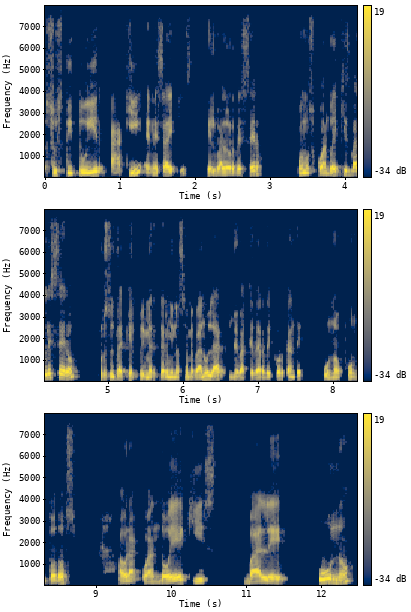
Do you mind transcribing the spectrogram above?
sustituir aquí, en esa X, el valor de cero. Cuando X vale cero, resulta que el primer término se me va a anular y me va a quedar de cortante 1.2. Ahora, cuando X vale 1,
